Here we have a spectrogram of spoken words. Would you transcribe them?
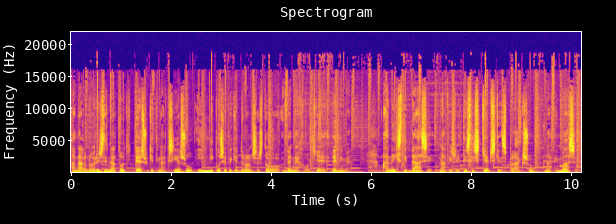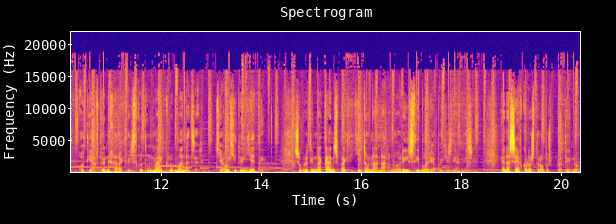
αναγνωρίζεις τις δυνατότητές σου και την αξία σου ή μήπως επικεντρώνεσαι στο «δεν έχω» και «δεν είμαι». Αν έχεις την τάση να αμφισβητείς τις σκέψεις και τις πράξεις σου, να θυμάσαι ότι αυτό είναι χαρακτηριστικό του micromanager και όχι του ηγέτη. Σου προτείνω να κάνεις πρακτική το να αναγνωρίζεις την πορεία που έχεις διανύσει. Ένας εύκολος τρόπος που προτείνω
